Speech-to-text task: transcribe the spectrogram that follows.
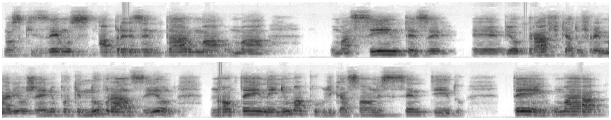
nós quisemos apresentar uma, uma, uma síntese eh, biográfica do Frei Mário Eugênio, porque no Brasil não tem nenhuma publicação nesse sentido. Tem uma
